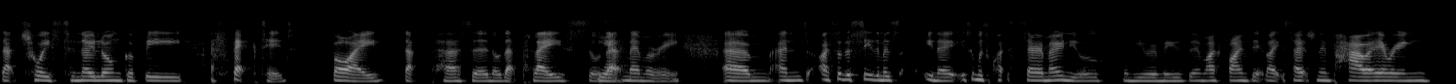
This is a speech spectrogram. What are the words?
that choice to no longer be affected by that person or that place or yeah. that memory um and i sort of see them as you know it's almost quite ceremonial when you remove them i find it like such an empowering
